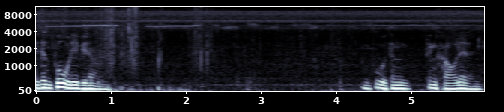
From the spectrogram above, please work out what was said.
อยู่ทั้งผู้ดิพี่น้องทั้งผู้ทั้งทั้งเขาเลยล่ะนี่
